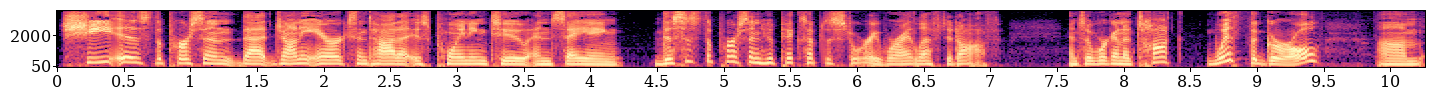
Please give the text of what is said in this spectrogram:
She is the person that Joni Eareckson Tada is pointing to and saying, this is the person who picks up the story where I left it off. And so we're going to talk with the girl um,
